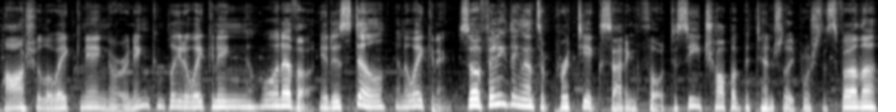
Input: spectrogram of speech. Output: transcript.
partial awakening or an incomplete awakening, whatever. It is still an awakening. So if anything, that's a pretty exciting thought to see Chopper potentially push this further,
